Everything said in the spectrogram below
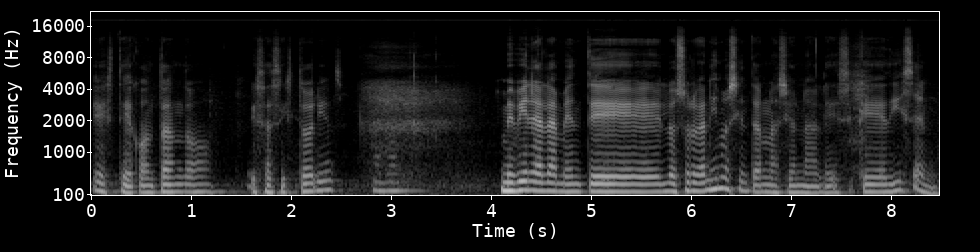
este, contando esas historias, me viene a la mente los organismos internacionales que dicen.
